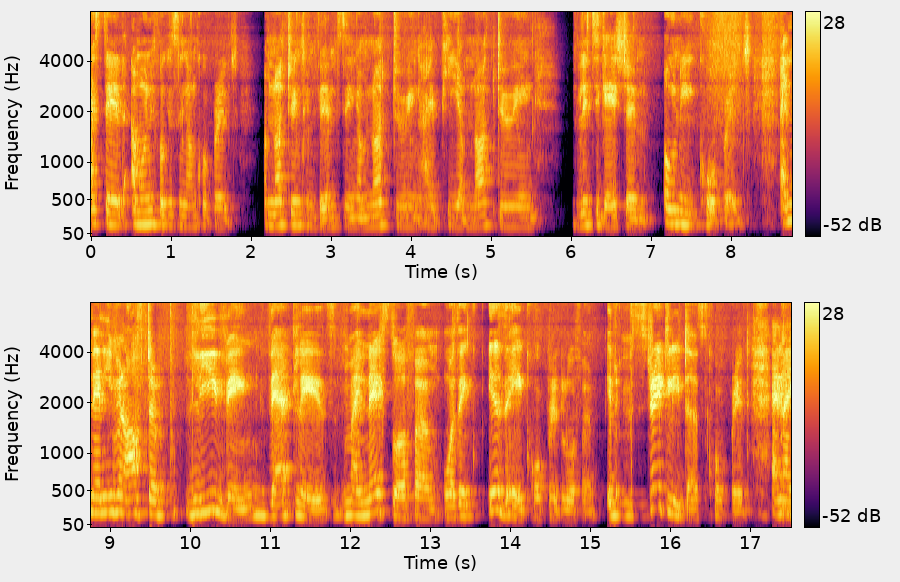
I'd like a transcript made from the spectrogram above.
I said I'm only focusing on corporate. I'm not doing conveyancing. I'm not doing IP. I'm not doing litigation. Only corporate. And then even after leaving that place, my next law firm was a is a corporate law firm. It strictly does corporate. And I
